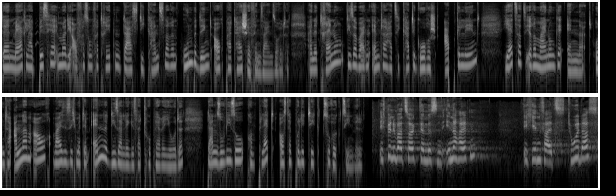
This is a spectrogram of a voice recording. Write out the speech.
denn Merkel hat bisher immer die Auffassung vertreten, dass die Kanzlerin unbedingt auch Parteichefin sein sollte. Eine Trennung dieser beiden Ämter hat sie kategorisch abgelehnt. Jetzt hat sie ihre Meinung geändert. Unter anderem auch, weil sie sich mit dem Ende dieser Legislaturperiode dann sowieso komplett aus der Politik zurückziehen will. Ich bin überzeugt, wir müssen innehalten ich jedenfalls tue das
